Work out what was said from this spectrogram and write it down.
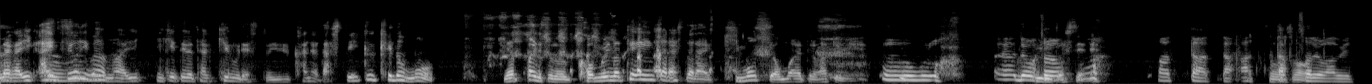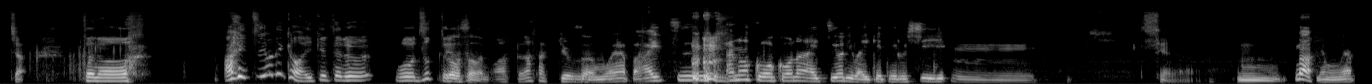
なんかいあいつよりはまあいいけてる卓球部ですという感じは出していくけども、やっぱりそのコンビニの店員からしたらキモって思われてるわけで。あーおもろ。えでもとしてね。あったあった。あった。そうそう。それはめっちゃ。その あいつよりかはいけてるをずっとやってたのあったな卓球部。そうもうやっぱあいつ あの高校のあいつよりはいけてるし、うーん。せやな。うん、まあでもやっ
